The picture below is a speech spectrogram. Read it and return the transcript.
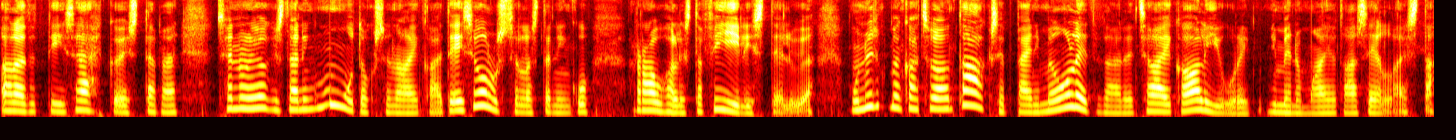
aloitettiin sähköistämään. Sehän oli oikeastaan niin kuin muutoksen aikaa, että ei se ollut sellaista niin kuin rauhallista fiilistelyä. Mutta nyt kun me katsotaan taaksepäin, niin me oletetaan, että se aika oli juuri nimenomaan jotain sellaista.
